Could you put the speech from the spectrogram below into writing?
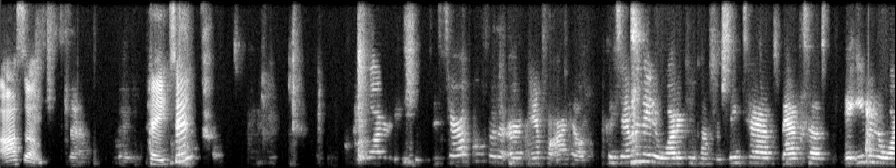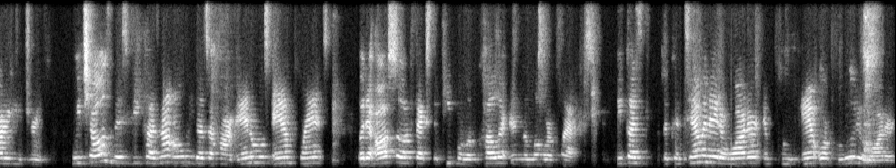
Awesome. Peyton, water issue. It's terrible for the earth and for our health. Contaminated water can come from sink taps, bathtubs, and even the water you drink. We chose this because not only does it harm animals and plants, but it also affects the people of color and the lower class. Because the contaminated water and, and or polluted water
